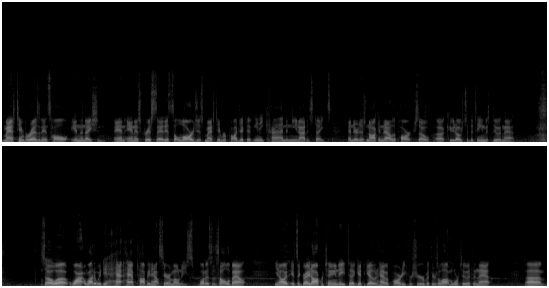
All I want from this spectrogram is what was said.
mass timber residence hall in the nation. And, and as Chris said, it's the largest mass timber project of any kind in the United States. And they're just knocking it out of the park. So uh, kudos to the team that's doing that. So uh, why, why do we ha- have topping out ceremonies? What is this all about? You know, it, it's a great opportunity to get together and have a party for sure, but there's a lot more to it than that. Um,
